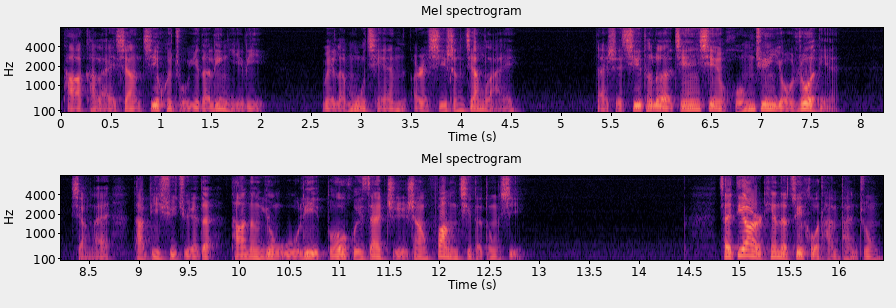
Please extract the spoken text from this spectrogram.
他看来像机会主义的另一例，为了目前而牺牲将来。但是希特勒坚信红军有弱点，想来他必须觉得他能用武力夺回在纸上放弃的东西。在第二天的最后谈判中。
